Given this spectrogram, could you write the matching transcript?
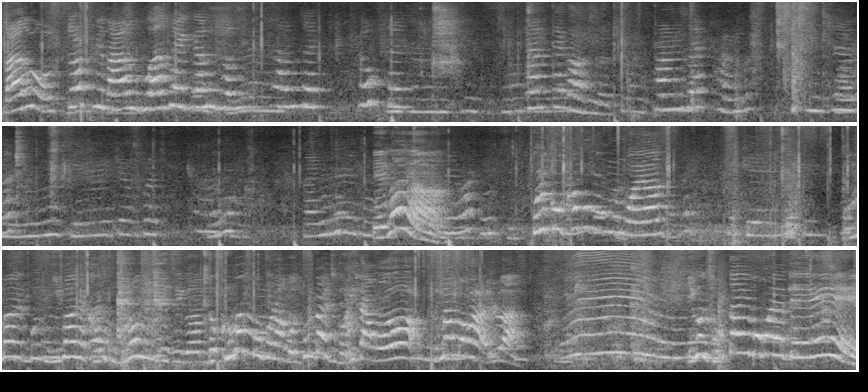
나도 어차피 나는 보라색이었어. 삼색, 초색, 빨색 아니야. 삼색, 흰색, 예나야 꿀꺽 하고 먹는 거야. 엄마 무슨 입안에 가득 물었는데 지금. 너 그만 먹으라고 손발 저리다고. 그만 먹어 일로 와. 이건 적당히 먹어야 돼.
